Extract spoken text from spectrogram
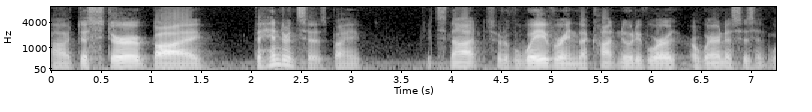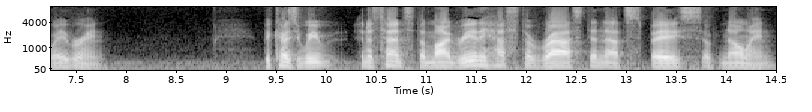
uh, disturbed by the hindrances, by it's not sort of wavering, the continuity of awareness isn't wavering. Because we, in a sense, the mind really has to rest in that space of knowing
